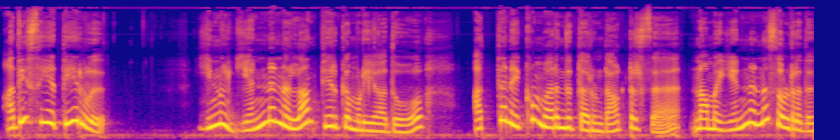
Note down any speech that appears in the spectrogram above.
அதிசய தீர்வு. இன்னும் என்னென்னலாம் தீர்க்க முடியாதோ அத்தனைக்கும் மருந்து தரும் டாக்டர்ஸை நாம என்னன்னு சொல்றது?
